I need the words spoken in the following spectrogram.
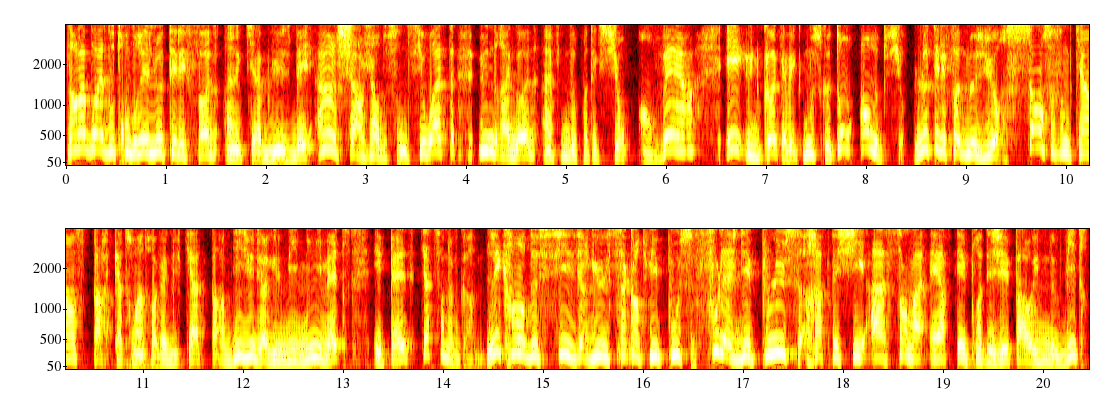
Dans la boîte, vous trouverez le téléphone, un câble USB, un chargeur de 66 watts, une Dragon, un film de protection en verre et une coque avec mousqueton en option. Le téléphone mesure 175 par 83,4 par 18,8 mm et pèse 409 grammes. L'écran de 6,58 pouces Full HD+, rafraîchi à 120 Hz et protégé par une vitre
